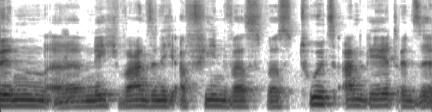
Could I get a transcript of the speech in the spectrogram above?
bin äh, nicht wahnsinnig affin, was, was Tools angeht. Bin sehr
